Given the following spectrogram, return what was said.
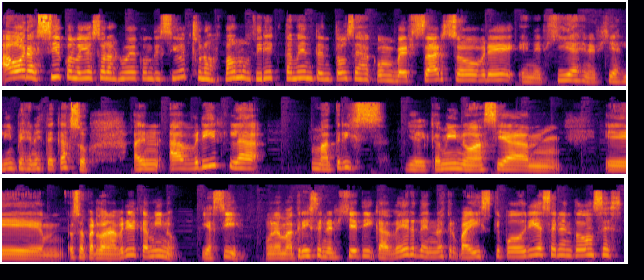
Ahora sí, cuando ya son las 9.18, nos vamos directamente entonces a conversar sobre energías, energías limpias, en este caso, en abrir la matriz y el camino hacia, mm, eh, o sea, perdón, abrir el camino y así, una matriz energética verde en nuestro país que podría ser entonces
